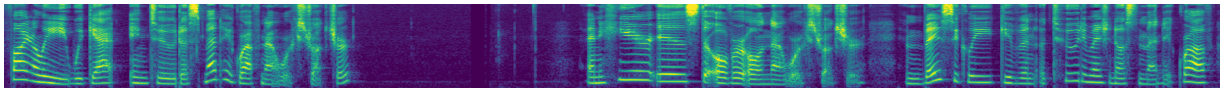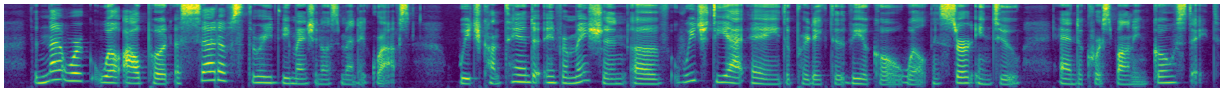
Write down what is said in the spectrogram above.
Finally, we get into the semantic graph network structure. And here is the overall network structure. And basically, given a two-dimensional semantic graph, the network will output a set of three-dimensional semantic graphs, which contain the information of which DIA the predicted vehicle will insert into and the corresponding goal state.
